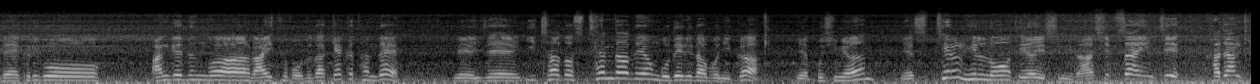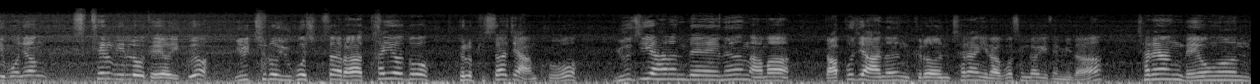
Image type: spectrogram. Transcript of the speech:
네 그리고 안개등과 라이트 모두 다 깨끗한데 예, 이제 이 차도 스탠다드형 모델이다 보니까 예, 보시면 예, 스틸 휠로 되어 있습니다. 14인치 가장 기본형 스틸 휠로 되어 있고요. 175 6514라 타이어도 별로 비싸지 않고 유지하는 데는 아마 나쁘지 않은 그런 차량이라고 생각이 됩니다. 차량 내용은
